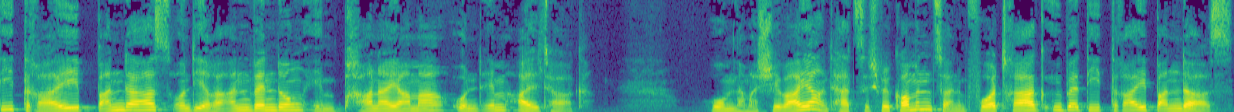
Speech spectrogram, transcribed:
Die drei Bandhas und ihre Anwendung im Pranayama und im Alltag. Om Namah Shivaya und herzlich willkommen zu einem Vortrag über die drei Bandhas.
